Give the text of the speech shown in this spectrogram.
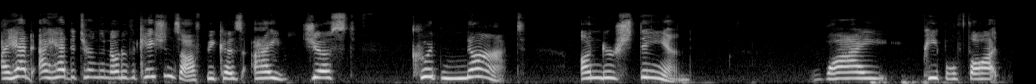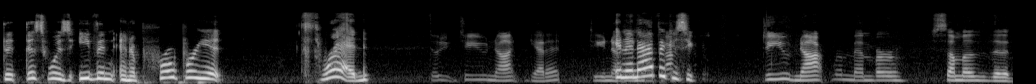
I had I had to turn the notifications off because I just could not understand why people thought that this was even an appropriate thread do you, do you not get it? Do you not in an you not- Do you not remember some of the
